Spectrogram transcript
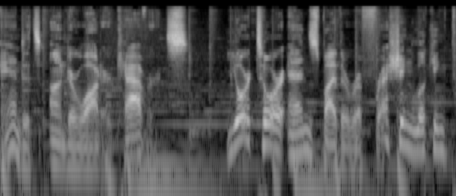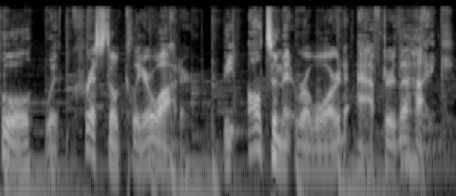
and its underwater caverns. Your tour ends by the refreshing looking pool with crystal clear water, the ultimate reward after the hike.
